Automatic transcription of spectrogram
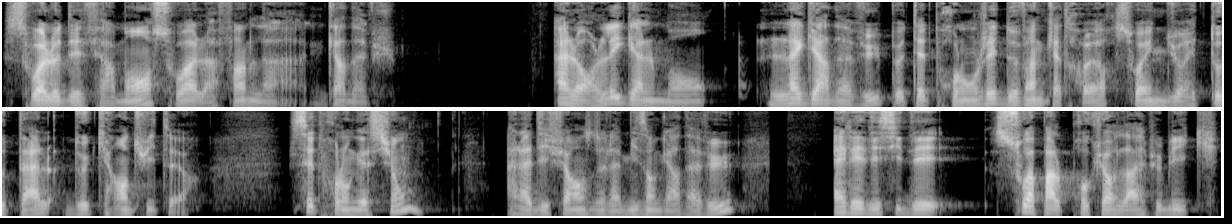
soit le déferment, soit la fin de la garde à vue. Alors légalement, la garde à vue peut être prolongée de 24 heures, soit une durée totale de 48 heures. Cette prolongation, à la différence de la mise en garde à vue, elle est décidée soit par le procureur de la République,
